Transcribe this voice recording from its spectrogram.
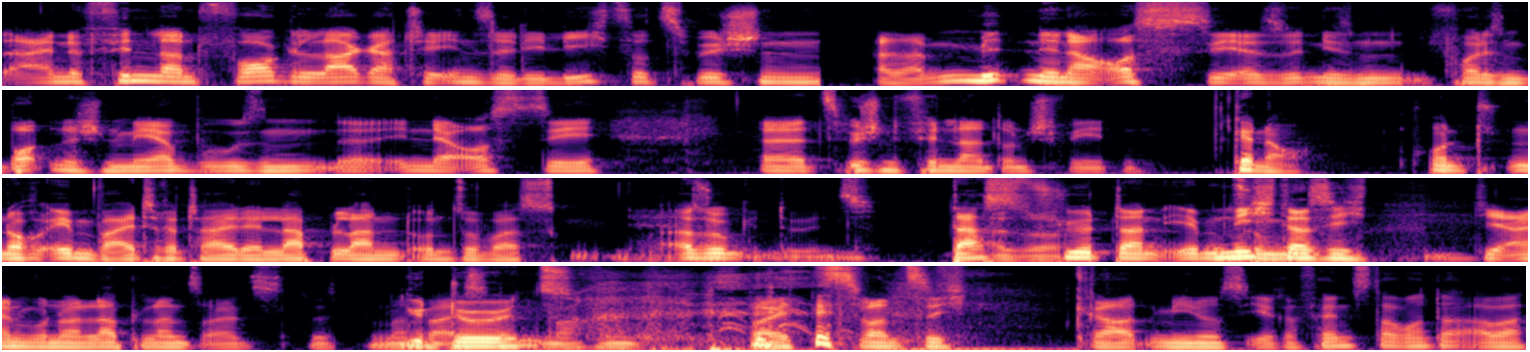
eine Finnland vorgelagerte Insel, die liegt so zwischen, also mitten in der Ostsee, also in diesem, vor diesem botnischen Meerbusen äh, in der Ostsee, äh, zwischen Finnland und Schweden. Genau. Und noch eben weitere Teile, Lappland und sowas. Ja, also Gedöns. Das also führt dann eben Nicht, dass ich die Einwohner Lapplands als Gedöns weiß, machen bei 20 Grad minus ihre Fenster runter, aber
